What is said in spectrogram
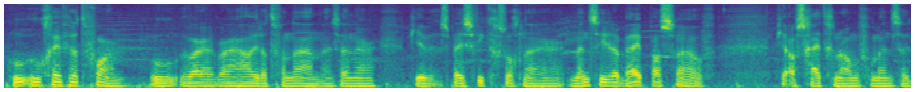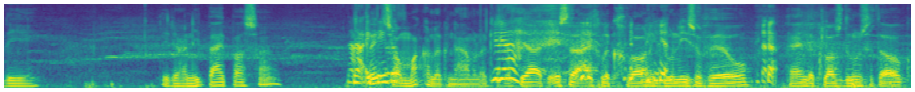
Hoe, hoe geef je dat vorm? Hoe, waar, waar haal je dat vandaan? Zijn er, heb je specifiek gezocht naar mensen die daarbij passen? Of heb je afscheid genomen van mensen die, die daar niet bij passen? Nou, het klinkt zo makkelijk namelijk. Ja. ja, het is er eigenlijk gewoon. Ik Ja. doe niet zoveel. Ja. In de klas doen ze het ook.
